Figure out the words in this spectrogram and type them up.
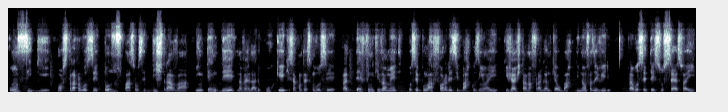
conseguir mostrar para você todos os passos para você destravar e entender na verdade, o porquê que isso acontece com você, para definitivamente você pular fora desse barcozinho aí que já está naufragando, que é o barco de não fazer vídeo, para você ter sucesso aí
